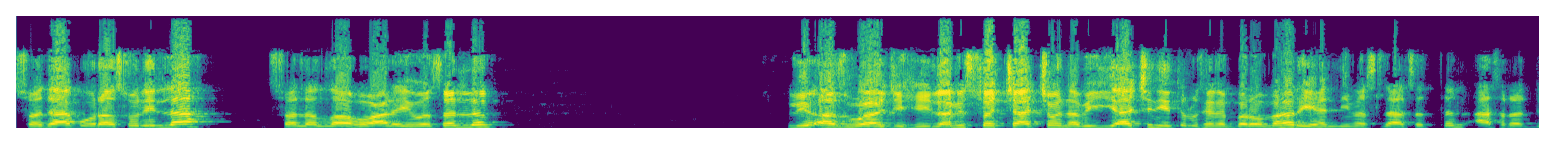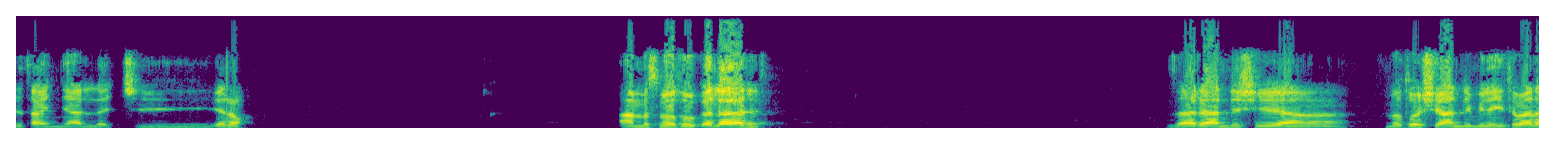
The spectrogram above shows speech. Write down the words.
صداق رسول الله صلى الله عليه وسلم لازواجه ለሚስቶቻቸው ነብያችን ይጥሉት የነበረው መህር ይሄን ይመስላል ስትል አስረድታኛለች ነው 500 ቀላል ዛሬ 1000 100 ሺህ 1 ሚሊዮን ተባለ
